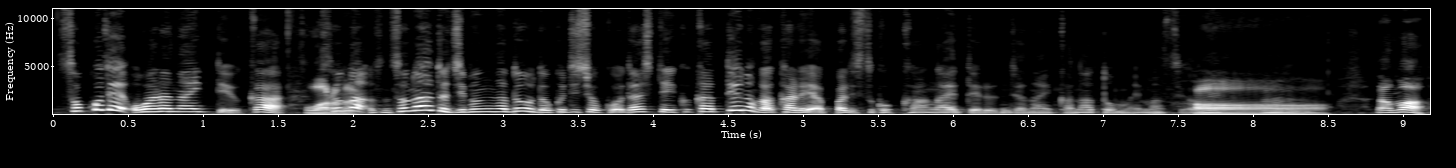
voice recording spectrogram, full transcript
そこで終わらないっていうかそのその後自分がどう独自色を出していくかっていうのが彼やっぱりすごく考えてるんじゃないかなと思いますよね。あうん、まあ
